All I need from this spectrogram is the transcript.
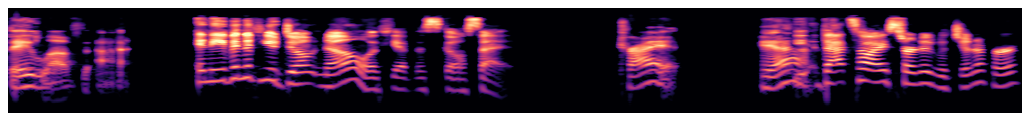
they love that. And even if you don't know if you have the skill set, try it. Yeah. That's how I started with Jennifer.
